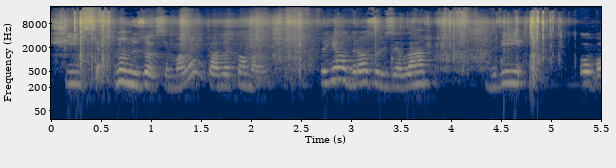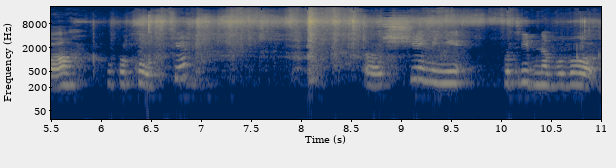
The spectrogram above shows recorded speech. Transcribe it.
60. Ну, не зовсім маленька, але поменше. То я одразу взяла дві оба упаковки. Е, Ще мені потрібно було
